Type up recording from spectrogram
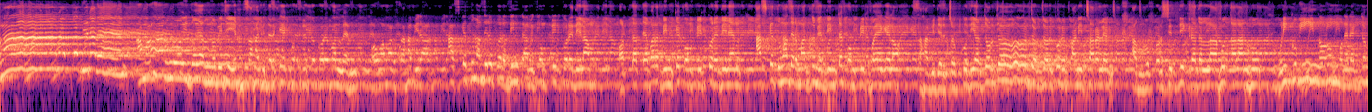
আমার আমার ওই দয়াল নবীজি সাহাবিদেরকে একত্রিত করে বললেন, ও আমার সাহাবিরা, আজকে তোমাদের উপর দিনটা আমি কমপ্লিট করে দিলাম। অর্থাৎ এবার দিনকে কমপ্লিট করে দিলেন। আজকে তোমাদের মাধ্যমে দিনটা কমপ্লিট হয়ে গেল। সাহাবিদের চক্ষু দিয়ে জোর জোর জোর জোর করে পানি ছাড়লেন। আবু বকর সিদ্দিক রাদাল্লাহু তাআলাহু উনি খুবই নরম মনের একজন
